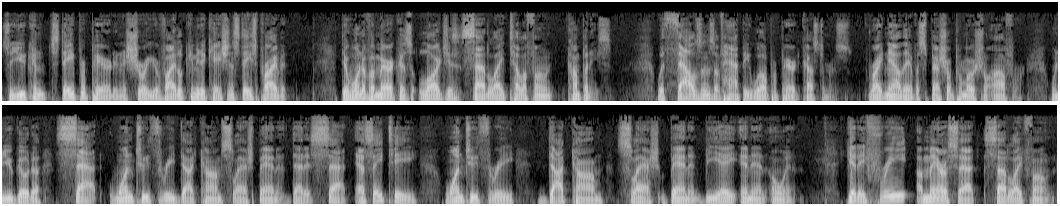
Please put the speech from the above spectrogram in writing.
so you can stay prepared and assure your vital communication stays private. They're one of America's largest satellite telephone companies with thousands of happy, well prepared customers. Right now, they have a special promotional offer when you go to sat123.com slash Bannon. That is sat, S-A-T, 123.com slash Bannon, B-A-N-N-O-N. Get a free Amerisat satellite phone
